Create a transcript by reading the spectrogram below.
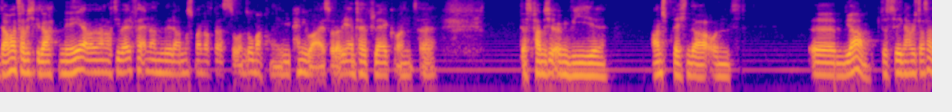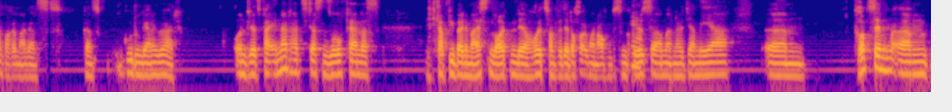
damals habe ich gedacht, nee, aber wenn man noch die Welt verändern will, dann muss man doch das so und so machen, wie Pennywise oder wie Anti-Flag. Und äh, das fand ich irgendwie ansprechender. Und äh, ja, deswegen habe ich das einfach immer ganz, ganz gut und gerne gehört. Und jetzt verändert hat sich das insofern, dass ich glaube, wie bei den meisten Leuten, der Horizont wird ja doch irgendwann auch ein bisschen größer, ja. man hört ja mehr. Ähm, trotzdem ähm,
